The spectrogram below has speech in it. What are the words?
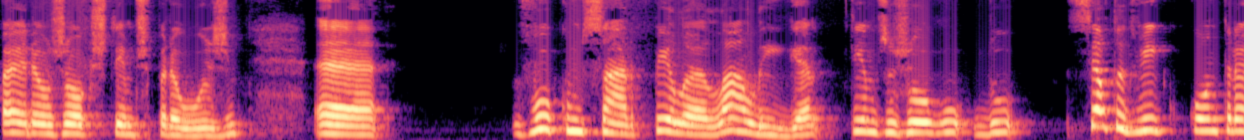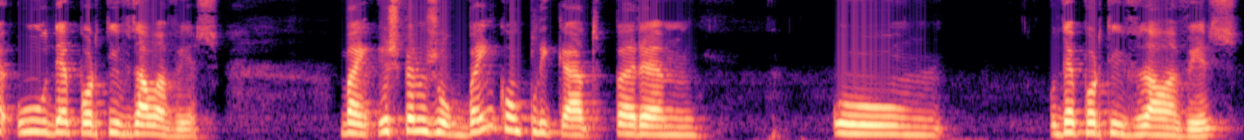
para os jogos que temos para hoje. Uh, vou começar pela La Liga. Temos o jogo do Celta de Vigo contra o Deportivo de Alavés. Bem, eu espero um jogo bem complicado para um, o, o Deportivo de Alavés.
